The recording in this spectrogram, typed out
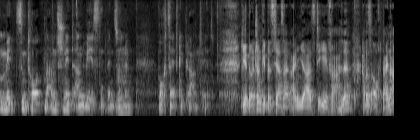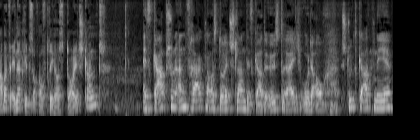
mit zum Tortenanschnitt anwesend, wenn so mhm. eine Hochzeit geplant wird. Hier in Deutschland gibt es ja seit einem Jahr die Ehe für alle. Hat das auch deine Arbeit verändert? Gibt es auch Aufträge aus Deutschland? Es gab schon Anfragen aus Deutschland, jetzt gerade Österreich oder auch Stuttgart-Nähe.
